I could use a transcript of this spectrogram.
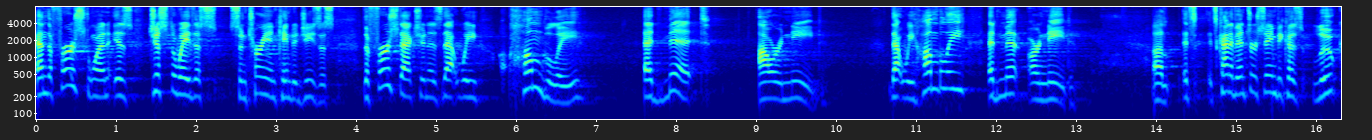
And the first one is just the way this centurion came to Jesus. The first action is that we humbly admit our need. That we humbly admit our need. Uh, it's, it's kind of interesting because Luke,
